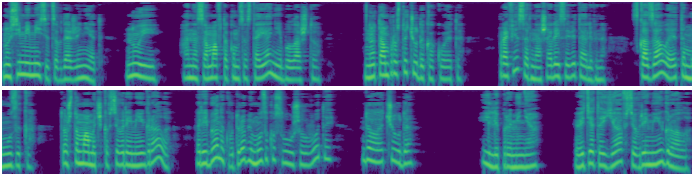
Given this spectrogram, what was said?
Ну, семи месяцев даже нет. Ну и она сама в таком состоянии была, что... Ну там просто чудо какое-то. Профессор наш, Алиса Витальевна, сказала, это музыка. То, что мамочка все время играла, ребенок в утробе музыку слушал, вот и... Да, чудо. Или про меня. Ведь это я все время играла.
